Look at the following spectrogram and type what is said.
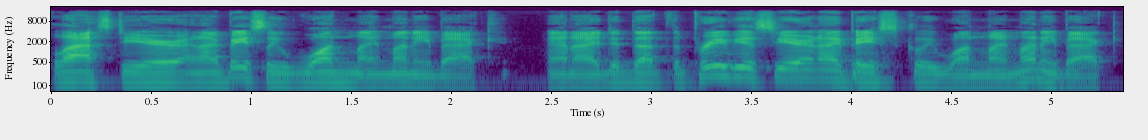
last year, and I basically won my money back. And I did that the previous year, and I basically won my money back.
